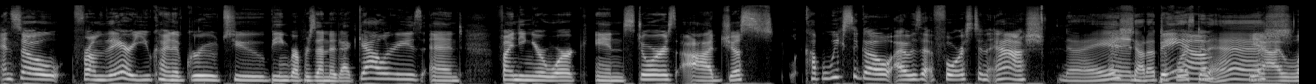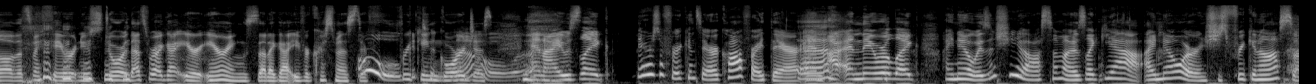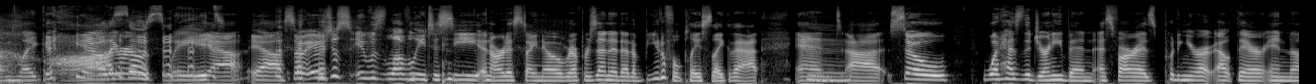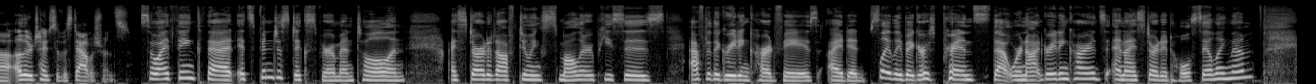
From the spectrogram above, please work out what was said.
And so from there, you kind of grew to being represented at galleries and finding your work in stores. Uh, just a couple weeks ago, I was at Forest and Ash. Nice. and Shout out to bam, Forest and Ash. Yeah, I love that's my favorite new store. That's where I got your earrings that I got you for Christmas. They're Oh, good to freaking gorgeous. know. And I was like, there's a freaking Sarah Koff right there. And I, and they were like, I know, isn't she awesome? I was like, yeah, I know her and she's freaking awesome. Like, you know, they were so sweet. Yeah, yeah. So it was just it was lovely to see an artist I know represented at a beautiful place like that. And Hmm. uh, so what has the journey been as far as putting your art out there in uh, other types of establishments? So I think that it's been just experimental and I started off doing smaller pieces. After the greeting card phase, I did slightly bigger prints that were not greeting cards and I started wholesaling them.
